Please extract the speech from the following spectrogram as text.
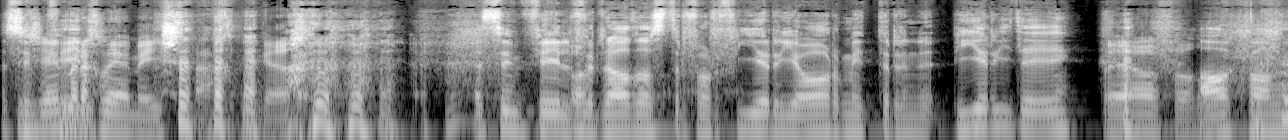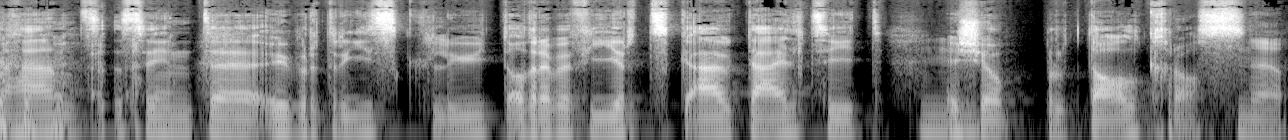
es ist immer ein bisschen eine Mistrechnung. Ja. es sind viel. Für das, dass ihr vor vier Jahren mit einer Bieridee ja, angefangen habt, sind äh, über 30 Leute oder eben 40 auch Teilzeit. Mhm. Ist ja brutal krass. Ja.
